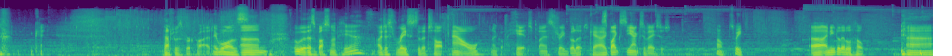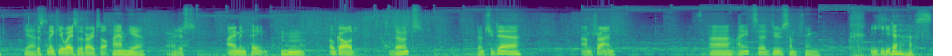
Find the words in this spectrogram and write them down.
Okay. That was required. It was. Um, ooh, there's a button up here. I just raced to the top. Ow. And I got hit by a stray bullet. Okay, I- Spikes deactivated. oh, sweet. Uh, I need a little help. Uh, yes. Just make your way to the very top. I am here. I just I am in pain. Mm hmm Oh god. don't, don't you dare. I'm trying. Uh, I need to do something. Yes.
